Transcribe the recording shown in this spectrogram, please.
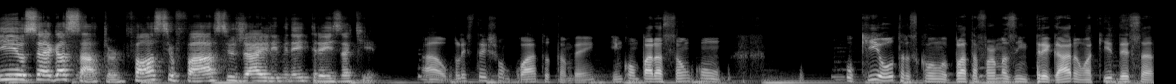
e o Sega Saturn. Fácil, fácil, já eliminei três aqui. Ah, o PlayStation 4 também. Em comparação com o que outras plataformas entregaram aqui dessa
